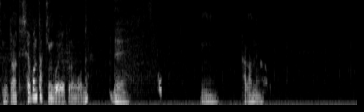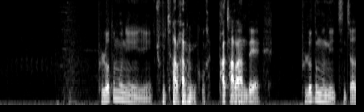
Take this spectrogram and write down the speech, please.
친구들한테 세 번 닦인 거예요. 그럼 오늘? 네. 음, 잘하네. 블러드문이 좀 잘하는 거 같. 다 잘하는데 블러드문이 진짜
